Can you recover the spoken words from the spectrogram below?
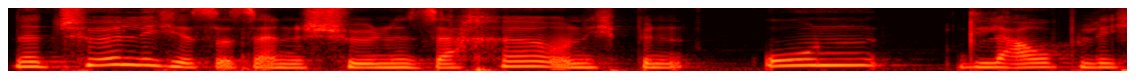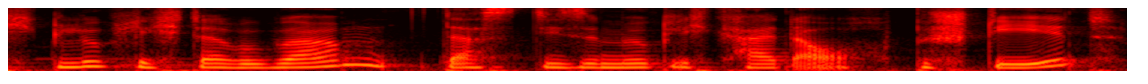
Natürlich ist es eine schöne Sache und ich bin unglaublich glücklich darüber, dass diese Möglichkeit auch besteht.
